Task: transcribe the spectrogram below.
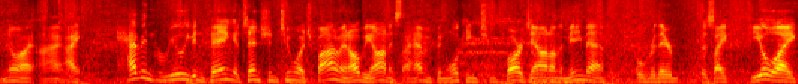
You know, I, I, I haven't really been paying attention too much bottom, and I'll be honest, I haven't been looking too far down on the minimap over there because I feel like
